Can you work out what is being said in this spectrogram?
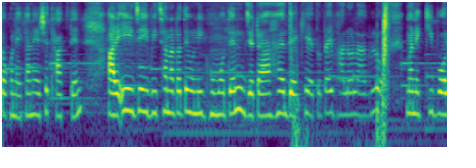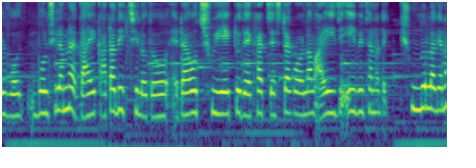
তখন এখানে এসে থাকতেন। আর এই যে এই বিছানাটাতে উনি ঘুমোতেন, যেটা দেখে এতটাই ভালো লাগল মানে কি বলব, বলছিলাম না, গায়ে কাটা দিচ্ছিল, তো এটাও ছুঁয়ে একটু দেখার চেষ্টা করলাম। আর এই যে এই বিছানাটা সুন্দর লাগে না,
